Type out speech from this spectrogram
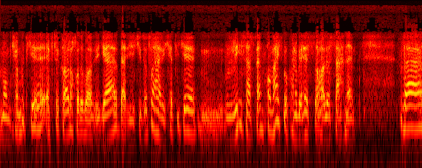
ممکن بود که ابتکار خود بازیگر در یکی دو تا حرکتی که ریس هستن کمک بکنه به حس حال صحنه. و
